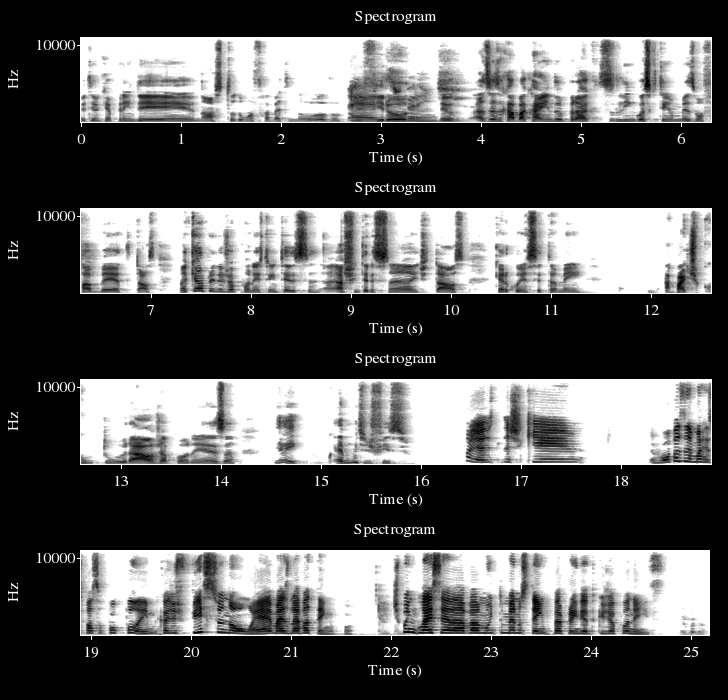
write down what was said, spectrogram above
eu tenho que aprender, nossa, todo um alfabeto novo, É prefiro... Eu, às vezes acaba caindo para as línguas que têm o mesmo alfabeto e tal. Mas quero aprender japonês, interessa- acho interessante e tal. Quero conhecer também a parte cultural japonesa. E aí, é muito difícil? Olha, acho que. Eu vou fazer uma resposta um pouco polêmica. Difícil não é, mas leva tempo. Tipo, inglês você leva muito menos tempo pra aprender do que japonês. É verdade.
